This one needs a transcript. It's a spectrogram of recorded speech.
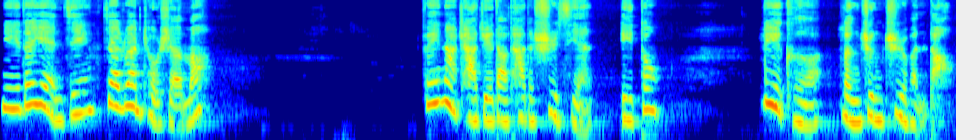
你的眼睛在乱瞅什么？菲娜察觉到他的视线一动，立刻冷声质问道：“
